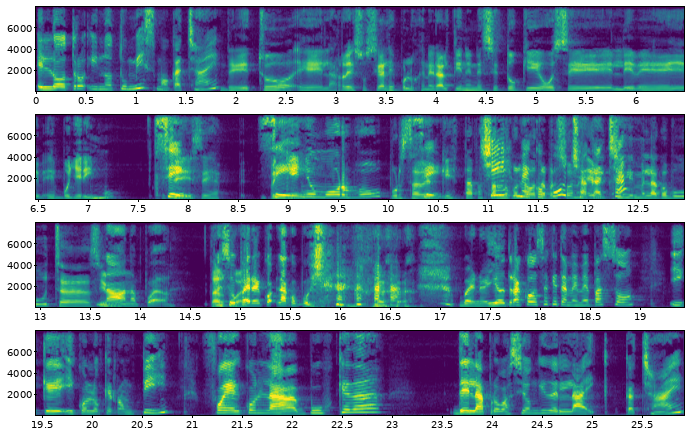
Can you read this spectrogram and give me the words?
el otro y no tú mismo, ¿cachai? De hecho, eh, las redes sociales por lo general tienen ese toque o ese leve eh, boyerismo. Sí. Ese, ese Sí. pequeño morbo por saber Sí. qué está pasando con la otra copucha, persona. El ¿cachai? chisme, la copucha. sí, no, no puedo. Tal me supera el co- la copucha. bueno, y otra cosa que también me pasó y que y con lo que rompí fue con la búsqueda de la aprobación y del like, ¿cachai?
